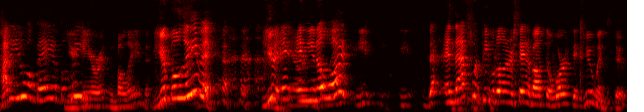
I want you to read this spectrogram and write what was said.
How do you obey a belief? you hear it and believe it You believe it. You and, and you know what? You, you, that, and that's what people don't understand about the work that humans do.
